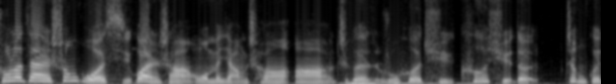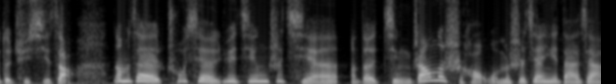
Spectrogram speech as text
除了在生活习惯上，我们养成啊，这个如何去科学的、正规的去洗澡，那么在出现月经之前啊的紧张的时候，我们是建议大家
